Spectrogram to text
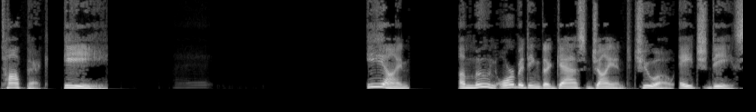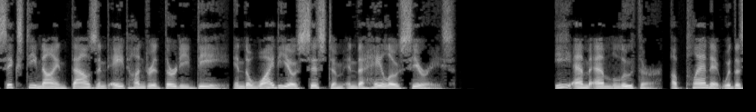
Topic E Eine a moon orbiting the gas giant Chuo HD 69830d in the Wideo system in the Halo series. EMM Luther, a planet with a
